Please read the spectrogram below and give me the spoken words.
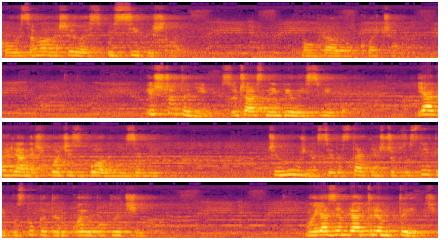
Коли сама лишилась, усі пішли, мов грали у квача. І що тоді, сучасний білий світе? Як глянеш в очі зболеній землі? Чи мужності достатньо, щоб зустріти і постукати рукою по плечі? Моя земля тремтить,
